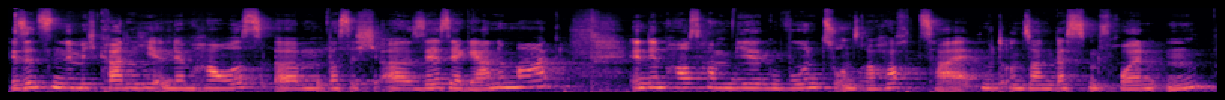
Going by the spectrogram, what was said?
Wir sitzen nämlich gerade hier in dem Haus, ähm, was ich äh, sehr, sehr gerne mag. In dem Haus haben wir gewohnt zu unserer Hochzeit mit unseren besten Freunden.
